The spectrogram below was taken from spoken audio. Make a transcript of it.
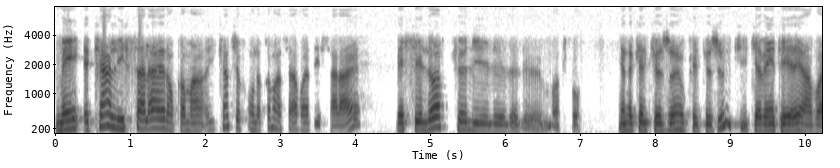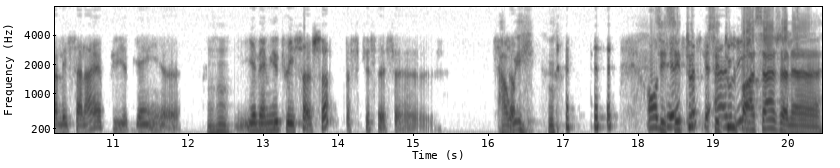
Mais quand les salaires ont commencé, quand on a commencé à avoir des salaires, ben c'est là que les, il y en a quelques-uns ou quelques-unes qui, avaient intérêt à avoir les salaires, puis eh bien, euh, mm-hmm. il y avait mieux que les sœurs sortent parce que ça. ah oui. c'est tout, tout, le passage à la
